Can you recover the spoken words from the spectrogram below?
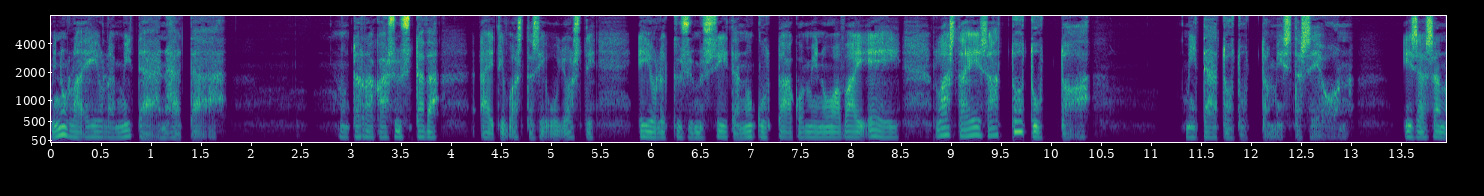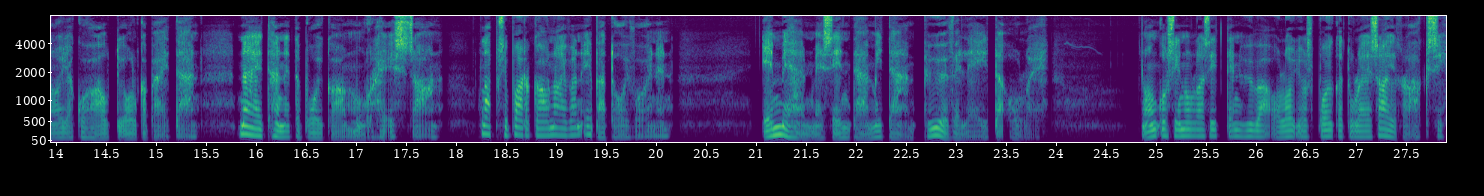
Minulla ei ole mitään hätää. Mutta rakas ystävä, äiti vastasi ujosti, ei ole kysymys siitä, nukuttaako minua vai ei. Lasta ei saa totuttaa. Mitä totuttamista se on? Isä sanoi ja kohautti olkapäitään. Näet hän, että poika on murheissaan. Lapsiparka on aivan epätoivoinen. Emmehän me sentään mitään pyöveleitä ole. Onko sinulla sitten hyvä olo, jos poika tulee sairaaksi?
